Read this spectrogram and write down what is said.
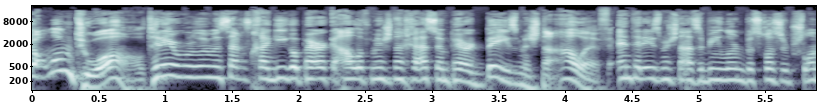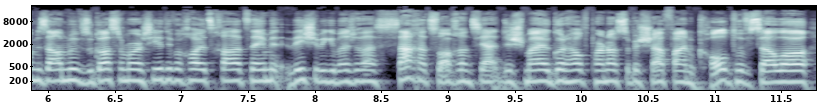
Shalom to all. Today we're learning Masechus Chagiga Parak Aleph Mishnah Ches and Parak Beis Mishnah Aleph. And today's Mishnah is being learned b'schos of Shalom Zal Moves Zugas Amar Shiyati V'Chayetz Chalatz Name. They should be given Shavas Sachat Slachan Siyat Dishmaya Good Health Parnasa B'Shafa Kol Tov Sela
